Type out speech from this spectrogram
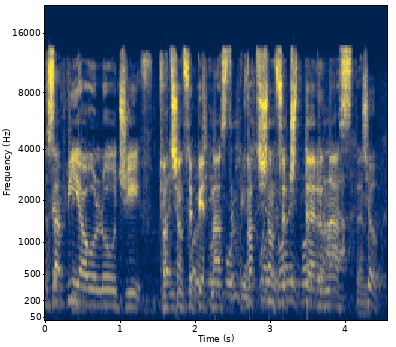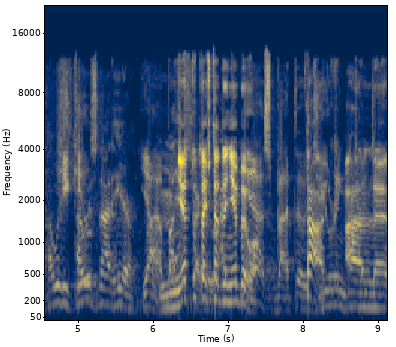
zabijał ludzi w 2015, w 2014. Mnie tutaj wtedy nie było. Tak, ale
